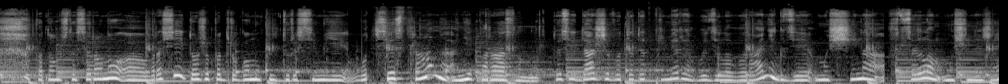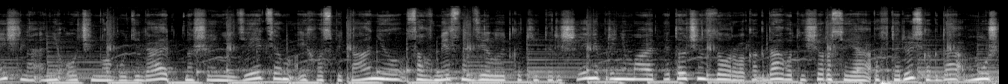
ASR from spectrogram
потому что все равно в России тоже по-другому культура семьи. Вот все страны они по-разному. То есть и даже вот этот пример я видела в Иране где мужчина в целом мужчина и женщина они очень много уделяют отношению детям их воспитанию совместно делают какие-то решения принимают. Это очень здорово. Когда вот еще раз я повторюсь когда муж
